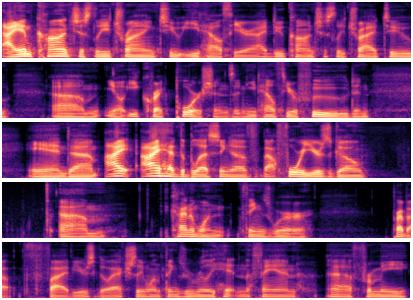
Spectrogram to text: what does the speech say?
I am consciously trying to eat healthier. I do consciously try to, um, you know, eat correct portions and eat healthier food. And and um, I I had the blessing of about four years ago. Um, kind of when things were probably about five years ago actually when things were really hitting the fan uh, for me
